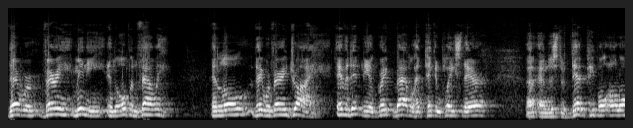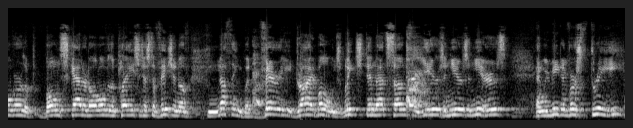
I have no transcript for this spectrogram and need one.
there were very many in the open valley, and lo, they were very dry. Evidently, a great battle had taken place there uh, and there's the dead people all over, the bones scattered all over the place. Just a vision of nothing but very dry bones bleached in that sun for years and years and years. And we read in verse 3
